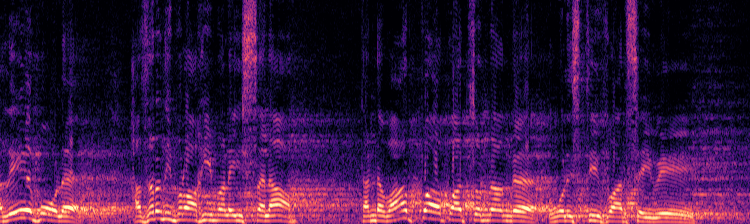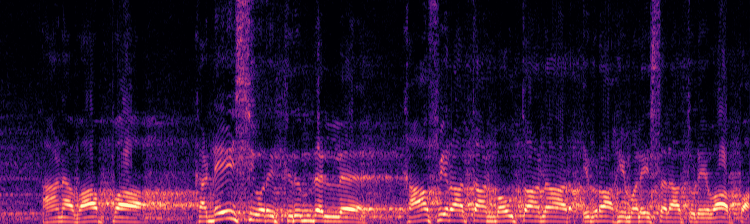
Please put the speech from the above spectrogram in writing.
அதே போல ஹசரத் இப்ராஹிம் அலை இஸ்லாம் தன்னை வாப்பா பார்த்து சொன்னாங்க உங்களை இஸ்தீஃபார் செய்வேன். ஆனா வாப்பா கடைசி வரை திருந்தல்ல. காஃபிராத்தான் மௌத்தானார் இப்ராஹிம் அலை சலாத்துடைய வாப்பா.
